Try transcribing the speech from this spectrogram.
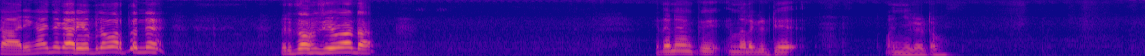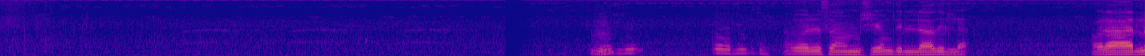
കാര്യം കഴിഞ്ഞ കറിവേപ്പില പുറത്തന്നെ ഒരു സംശയം വേണ്ട. ഇതാണ് ഞങ്ങൾക്ക് ഇന്നലെ കിട്ടിയ മഞ്ഞൾ കേട്ടോ. ഒരു സംശയം ഇതില്ലാതില്ല ഒരാരിൽ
